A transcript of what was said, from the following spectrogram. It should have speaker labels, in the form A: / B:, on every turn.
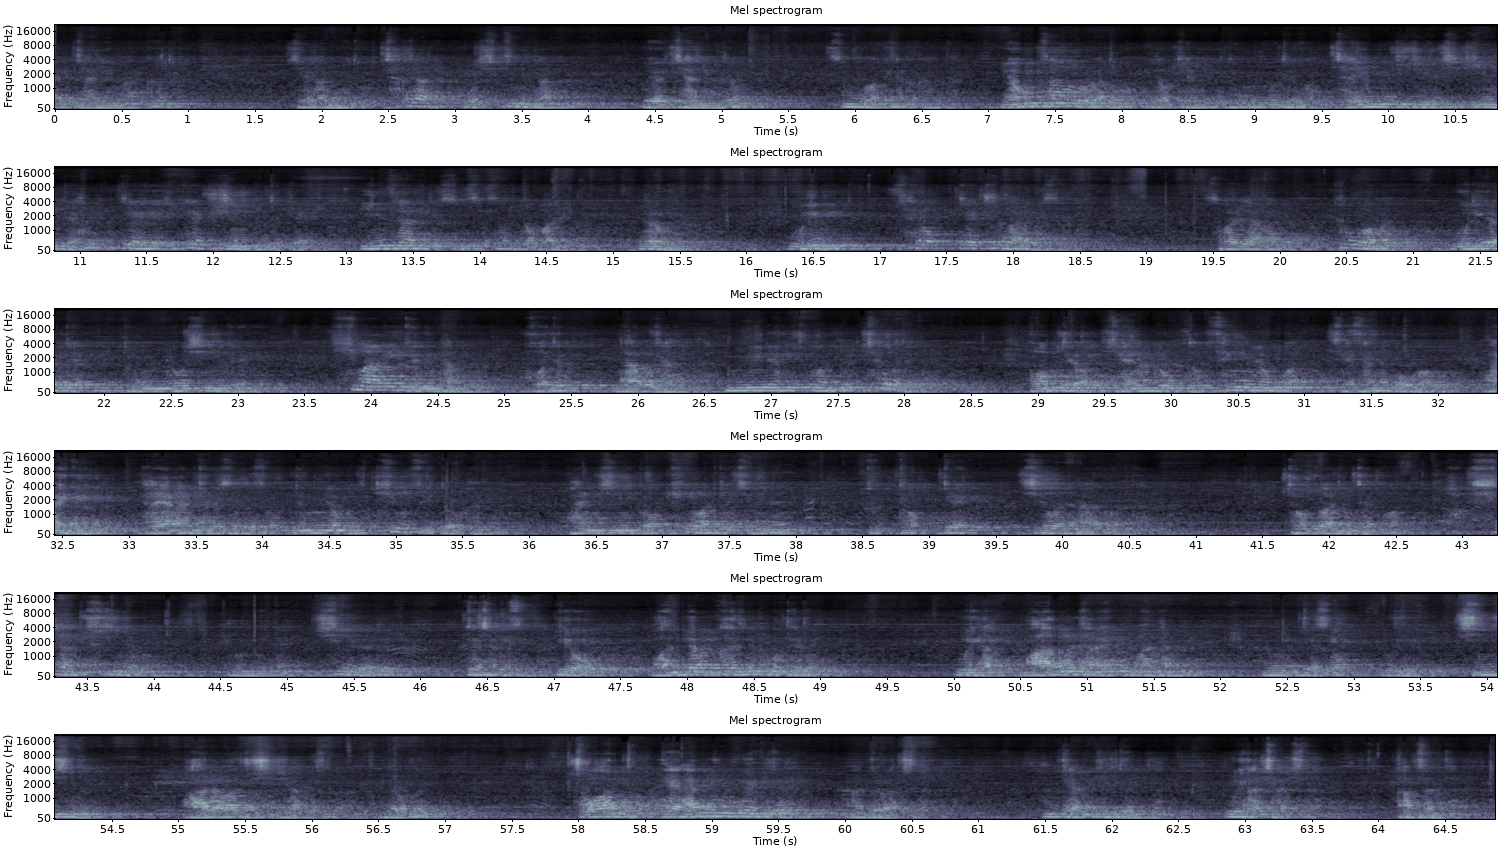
A: 함께하는 자리인 만큼 제가 모두 찾아뵙고 싶습니다만 여의치 않은 점 승부하게 생각합니다. 영상으로라도 이렇게 우리 동료들과 자유민주주의를 지키는 데 함께 해주시는 분들께 인사드릴 수 있어서 영광입니다. 여러분, 우리는 새롭게 출발하고 있습니다. 선량하고 평범한 우리 곁에 동료 시민들에게 희망이 되는 당으로 거듭 나고자 합니다. 국민의 주머니를 채워주고 범죄와 재난으로부터 생명과 재산을 보호하고 아이들이 다양한 길 속에서 능력을 키울 수 있도록 하며 관심이 더 필요한 계층에는 두텁게 지원해 나갈 겁니다. 정부와 정책과 확실한 추진력으로 국민의 신뢰를 되찾겠습니다. 비록 완벽하지는 못해도 우리가 마음을 다해 응한다면 국민께서 우리의 진심을 알아봐 주시리라고 생각합니다. 여러분, 함께 대한민국의 미래를 만들어 갑시다. 함께하는 길이 됩니다. 우리 같이 갑시다. 감사합니다.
